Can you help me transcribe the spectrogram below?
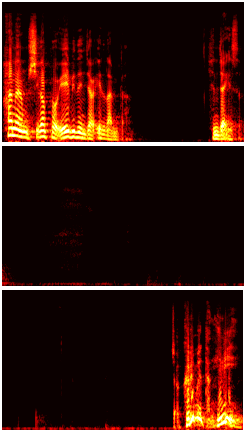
하나님 시간표 예비된 자가 일어납니다. 현장에서. 자, 그러면 당연히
